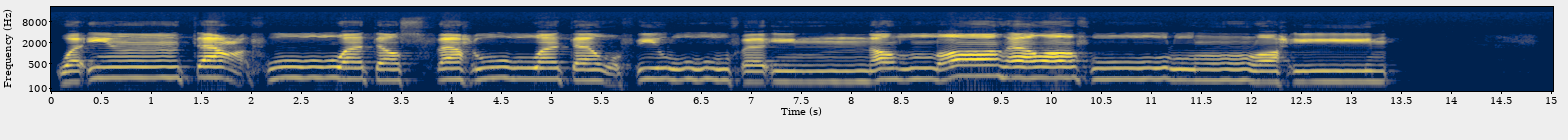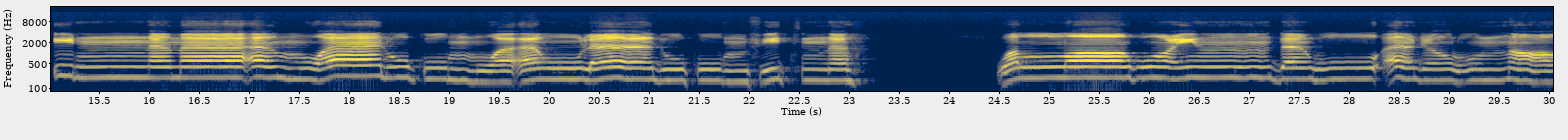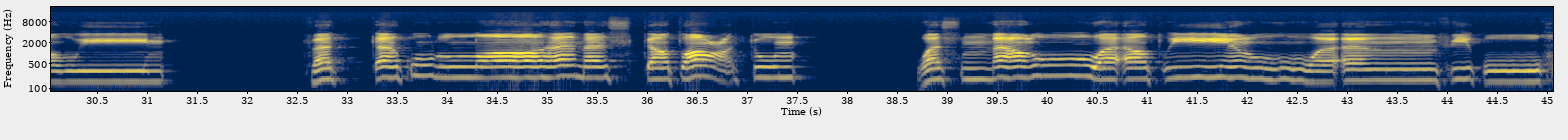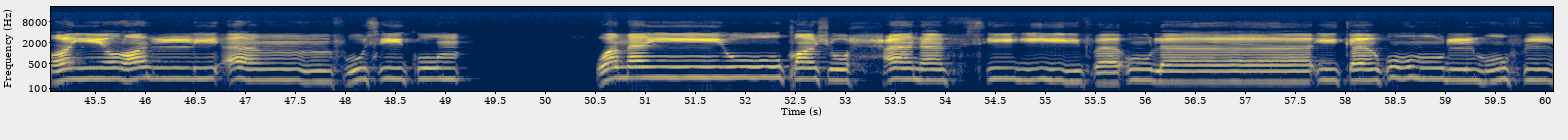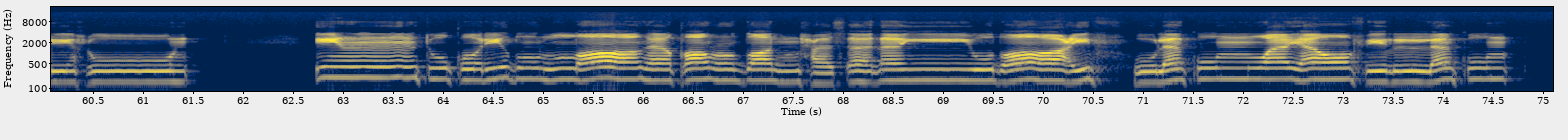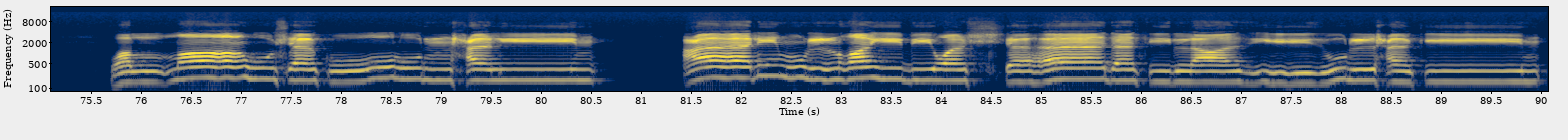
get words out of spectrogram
وان تعفوا وتصفحوا وتغفروا فان الله غفور رحيم انما اموالكم واولادكم فتنه والله عنده أجر عظيم. فاتقوا الله ما استطعتم واسمعوا وأطيعوا وأنفقوا خيرا لأنفسكم. ومن يوق شح نفسه فاولئك هم المفلحون ان تقرضوا الله قرضا حسنا يضاعفه لكم ويغفر لكم والله شكور حليم. عالم الغيب والشهادة العزيز الحكيم.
